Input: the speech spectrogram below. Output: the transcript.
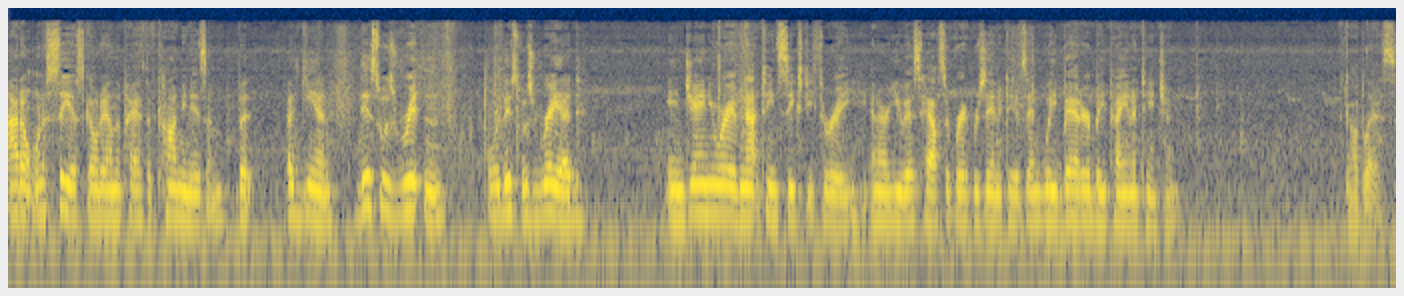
I don't want to see us go down the path of communism, but again, this was written or this was read in January of 1963 in our U.S. House of Representatives, and we better be paying attention. God bless.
